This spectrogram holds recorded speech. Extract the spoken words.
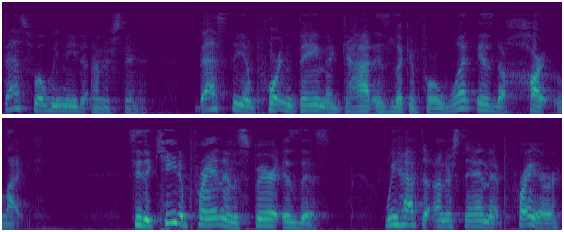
That's what we need to understand. That's the important thing that God is looking for. What is the heart like? See, the key to praying in the Spirit is this. We have to understand that prayer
